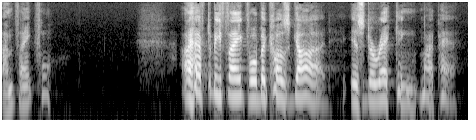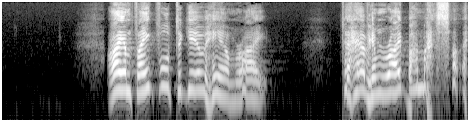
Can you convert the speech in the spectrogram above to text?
I'm thankful. I have to be thankful because God is directing my path. I am thankful to give Him right, to have Him right by my side.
